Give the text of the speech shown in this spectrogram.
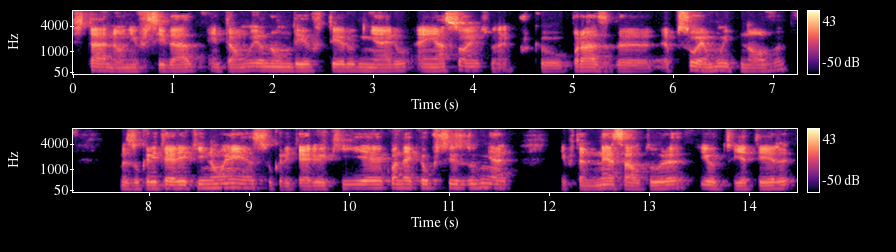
está na universidade, então eu não devo ter o dinheiro em ações, não é? Porque o prazo da pessoa é muito nova, mas o critério aqui não é esse. O critério aqui é quando é que eu preciso do dinheiro. E, portanto, nessa altura, eu devia ter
